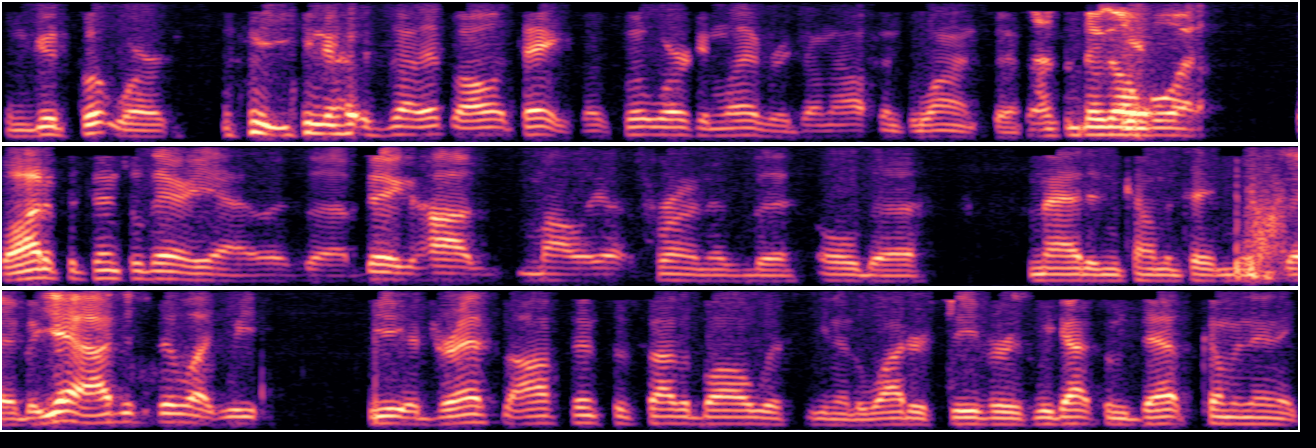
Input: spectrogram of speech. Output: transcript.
some good footwork. you know, so that's all it takes. Like footwork and leverage on the offensive line. So That's a big old Yeah. boy. A lot of potential there. Yeah, it was a big hog molly up front, as the old uh, Madden commentating would say. But yeah, I just feel like we we addressed the offensive side of the ball with you know the wide receivers. We got some depth coming in at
